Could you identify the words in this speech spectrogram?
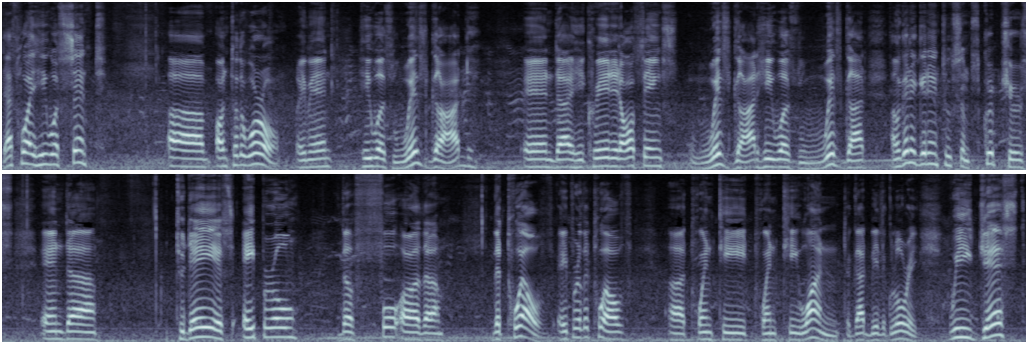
That's why he was sent uh, onto the world. Amen. He was with God and uh, he created all things with God. He was with God. I'm going to get into some scriptures, and uh, today is April the four or the the 12th, April the 12th, uh, 2021. To God be the glory. We just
